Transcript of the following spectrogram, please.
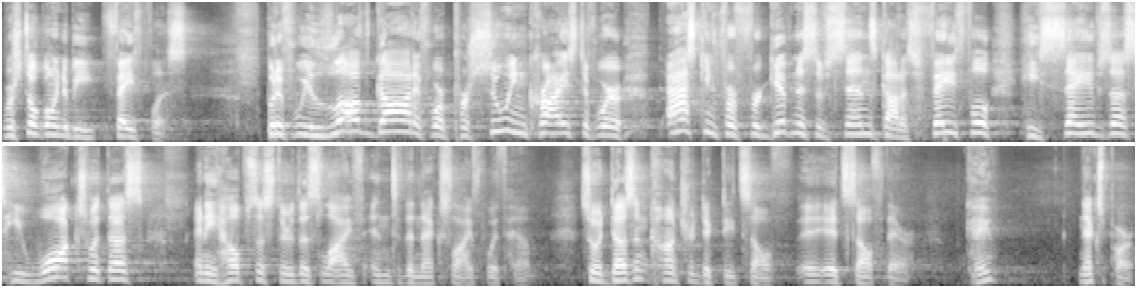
We're still going to be faithless. But if we love God, if we're pursuing Christ, if we're asking for forgiveness of sins, God is faithful. He saves us, He walks with us, and He helps us through this life into the next life with Him. So it doesn't contradict itself, itself there. Okay? Next part.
